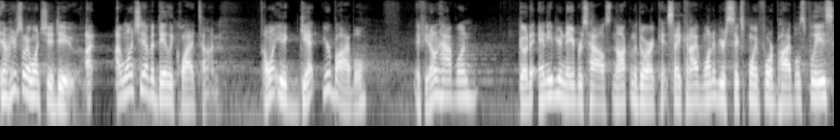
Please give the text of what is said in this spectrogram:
Now, here's what I want you to do I, I want you to have a daily quiet time. I want you to get your Bible. If you don't have one, go to any of your neighbor's house, knock on the door, and say, Can I have one of your 6.4 Bibles, please?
